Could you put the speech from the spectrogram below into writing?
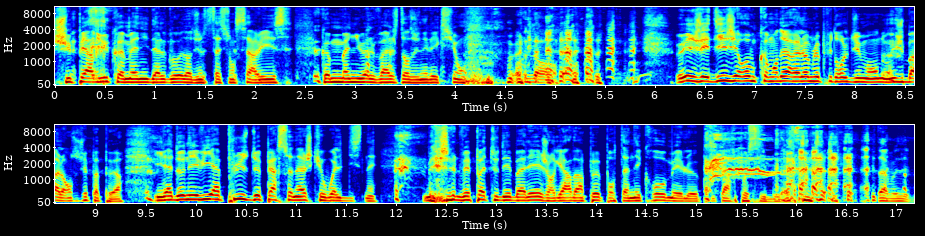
Je suis perdu comme Anne Hidalgo dans une station-service, comme Manuel Valls dans une élection. Oh non. Oui, j'ai dit Jérôme Commandeur est l'homme le plus drôle du monde. Oui, je balance, j'ai pas peur. Il a donné vie à plus de personnages que Walt Disney. Mais je ne vais pas tout déballer, je regarde un peu pour ta nécro, mais le plus tard possible.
